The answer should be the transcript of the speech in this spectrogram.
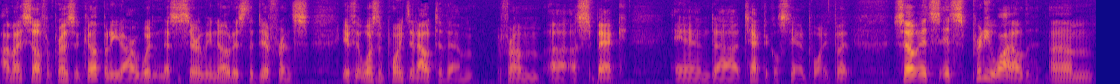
I myself and Present Company are, wouldn't necessarily notice the difference if it wasn't pointed out to them from uh, a spec and uh, technical standpoint. But so it's it's pretty wild um,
